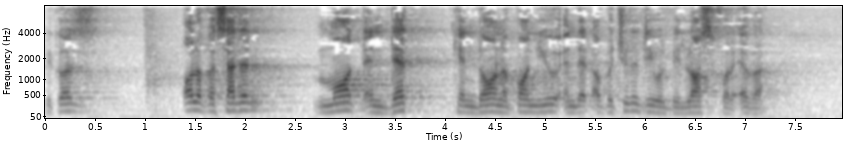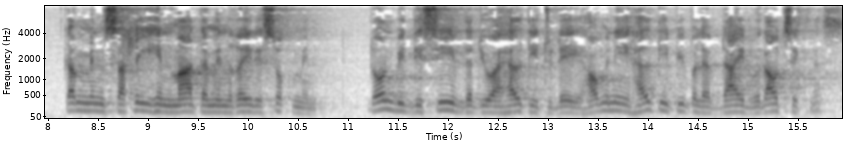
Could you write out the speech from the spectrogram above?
Because all of a sudden, Maut and death can dawn upon you and that opportunity will be lost forever. Come min sahihin mata min ghairi sukmin. Don't be deceived that you are healthy today. How many healthy people have died without sickness?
